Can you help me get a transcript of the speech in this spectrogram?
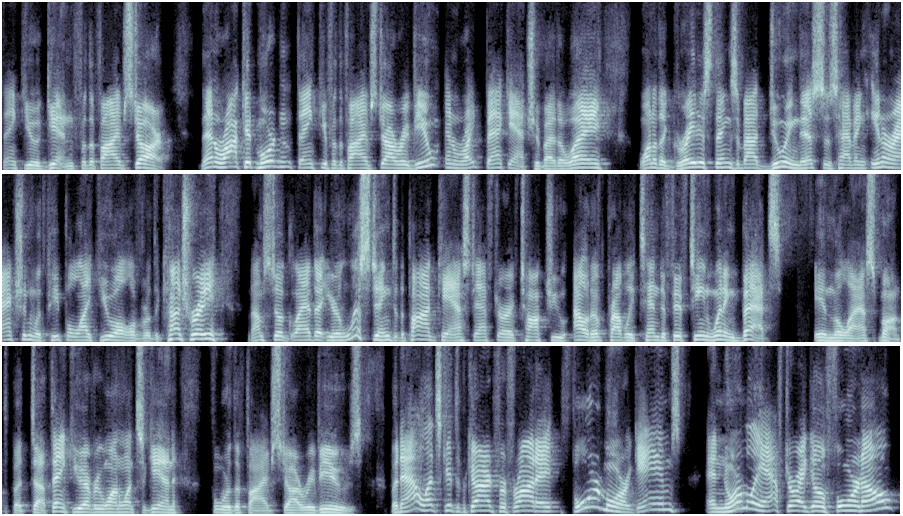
Thank you again for the five star. Then Rockette Morton, thank you for the five star review and right back at you, by the way. One of the greatest things about doing this is having interaction with people like you all over the country. And I'm still glad that you're listening to the podcast after I've talked you out of probably 10 to 15 winning bets in the last month. But uh, thank you, everyone, once again for the five star reviews. But now let's get to the card for Friday. Four more games. And normally, after I go 4 0,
